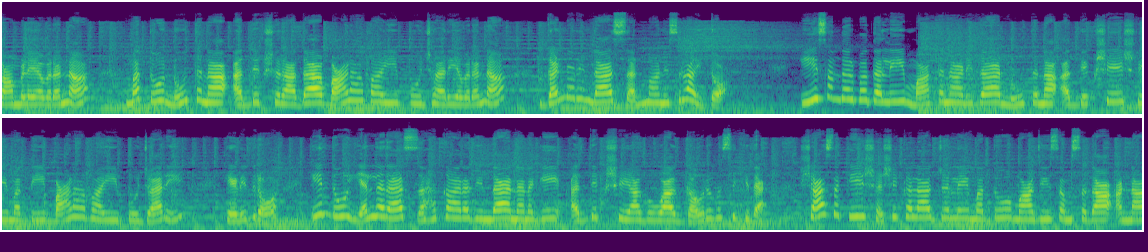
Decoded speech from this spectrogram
ಕಾಂಬ್ಳೆ ಅವರನ್ನ ಮತ್ತು ನೂತನ ಅಧ್ಯಕ್ಷರಾದ ಬಾಳಾಬಾಯಿ ಪೂಜಾರಿಯವರನ್ನ ಗಣ್ಯರಿಂದ ಸನ್ಮಾನಿಸಲಾಯಿತು. ಈ ಸಂದರ್ಭದಲ್ಲಿ ಮಾತನಾಡಿದ ನೂತನ ಅಧ್ಯಕ್ಷೆ ಶ್ರೀಮತಿ ಬಾಳಾಬಾಯಿ ಪೂಜಾರಿ ಹೇಳಿದ್ರು, ಇಂದು ಎಲ್ಲರ ಸಹಕಾರದಿಂದ ನನಗೆ ಅಧ್ಯಕ್ಷೆಯಾಗುವ ಗೌರವ ಸಿಕ್ಕಿದೆ. ಶಾಸಕಿ ಶಶಿಕಲಾ ಜೊಲ್ಲೆ ಮತ್ತು ಮಾಜಿ ಸಂಸದ ಅಣ್ಣಾ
